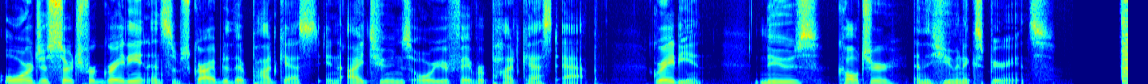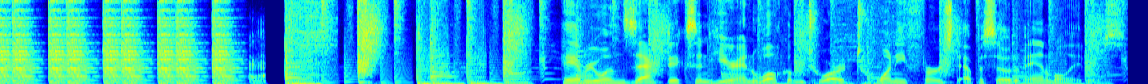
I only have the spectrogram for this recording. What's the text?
Or just search for Gradient and subscribe to their podcast in iTunes or your favorite podcast app. Gradient, news, culture, and the human experience. Hey everyone, Zach Dixon here, and welcome to our 21st episode of Animalators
